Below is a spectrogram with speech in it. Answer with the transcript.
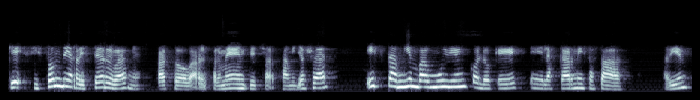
que si son de reserva, en este caso Barrel Fermente, Familia eso también va muy bien con lo que es eh, las carnes asadas. ¿Está bien?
